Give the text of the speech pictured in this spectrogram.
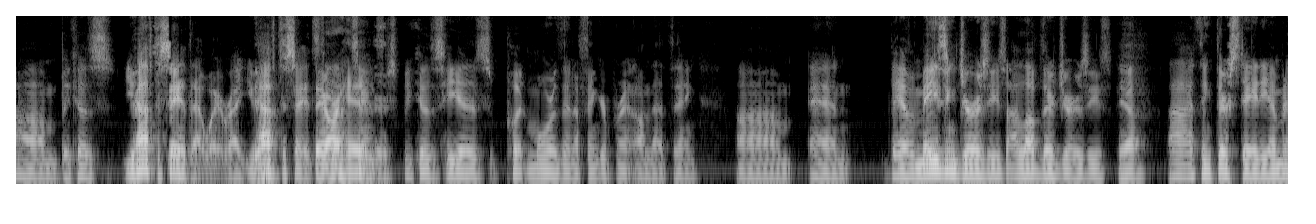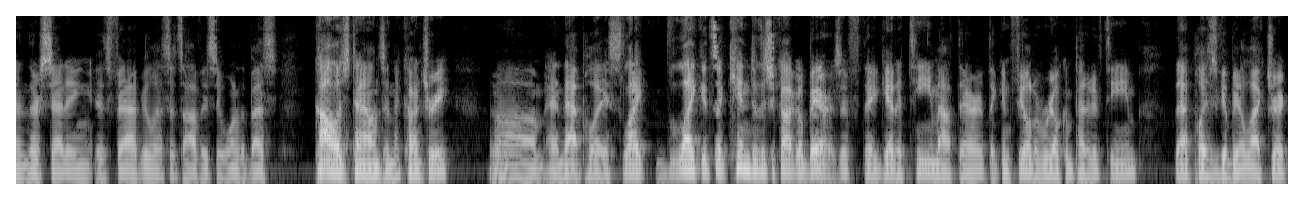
Um, because you have to say it that way, right? You Yeah, have to say it's they are Deion his. Sanders because he has put more than a fingerprint on that thing. Um, and they have amazing jerseys. I love their jerseys. Yeah. Uh, I think their stadium and their setting is fabulous. It's obviously one of the best college towns in the country. Yeah. Um, and that place, like like it's akin to the Chicago Bears. If they get a team out there, if they can field a real competitive team, that place is going to be electric.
